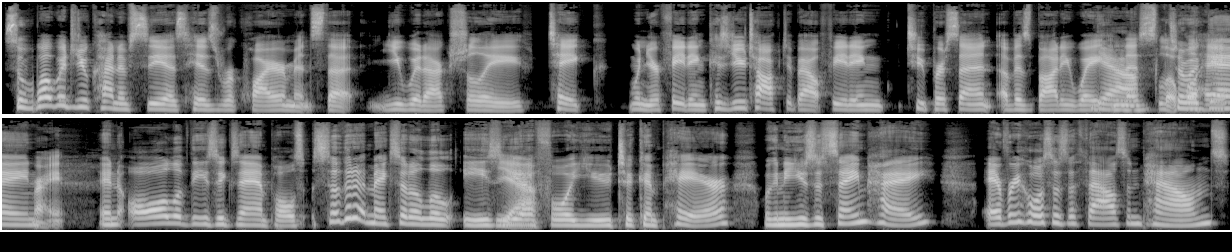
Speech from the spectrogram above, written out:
So what would you kind of see as his requirements that you would actually take when you're feeding? Because you talked about feeding two percent of his body weight yeah. in this local so again, hay. Right. In all of these examples, so that it makes it a little easier yeah. for you to compare, we're going to use the same hay. Every horse is a thousand pounds,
